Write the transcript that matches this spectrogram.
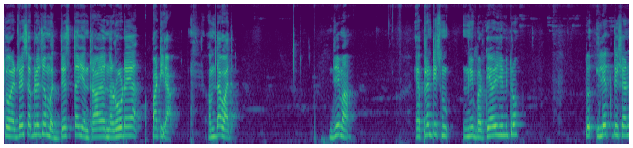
તો એડ્રેસ આપેલું છે મધ્યસ્થ યંત્રાલય નરોડા પાટિયા, અમદાવાદ. જેમાં એપ્રેન્ટિસની ભરતી આવી છે મિત્રો. તો ઇલેક્ટ્રિશિયન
